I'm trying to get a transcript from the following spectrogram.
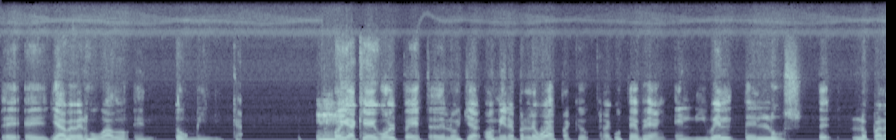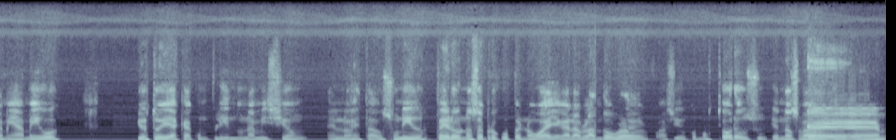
eh, eh, ya haber jugado en Dominicana. Oiga, qué golpe este de los ya. Oh, mire, pero le voy a para que, para que ustedes vean el nivel de luz. Lo, para mis amigos, yo estoy acá cumpliendo una misión en los Estados Unidos, pero no se preocupen, no voy a llegar hablando brother, así como toros, que no se me Eh,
